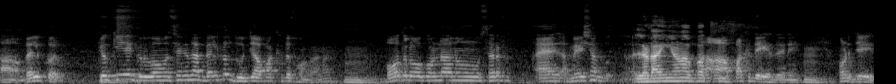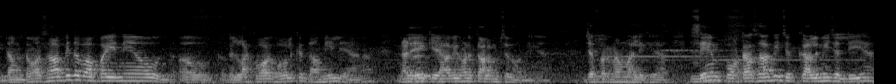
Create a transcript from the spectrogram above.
ਹਾਂ ਬਿਲਕੁਲ। ਕਿਉਂਕਿ ਇਹ ਗੁਰੂ ਗੋਬਿੰਦ ਸਿੰਘ ਦਾ ਬਿਲਕੁਲ ਦੂਜਾ ਪੱਖ ਦਿਖਾਉਂਦਾ ਨਾ। ਬਹੁਤ ਲੋਕ ਉਹਨਾਂ ਨੂੰ ਸਿਰਫ ਐ ਹਮੇਸ਼ਾ ਲੜਾਈਆਂ ਵਾਲਾ ਪੱਖ ਹਾਂ ਪੱਖ ਦੇਖਦੇ ਨੇ। ਹੁਣ ਜੇ ਦਮਦਮਾ ਸਾਹਿਬ ਵੀ ਤਾਂ ਬਾਬਾ ਜੀ ਨੇ ਉਹ ਲਕਵਾ ਖੋਲ ਕੇ ਦਮ ਹੀ ਲਿਆ ਨਾ। ਨਾਲੇ ਇਹ ਕਿਹਾ ਵੀ ਹੁਣ ਕਲਮ ਚਲਾਉਣੀ ਆ ਜਫਰਨਾਮਾ ਲਿਖਿਆ। ਸੇਮ ਪੋਟਾ ਸਾਹਿਬ ਵੀ ਚ ਕਲਮ ਹੀ ਚੱਲੀ ਆ।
